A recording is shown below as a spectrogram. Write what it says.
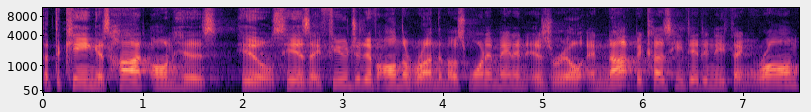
that the king is hot on his heels. He is a fugitive on the run, the most wanted man in Israel, and not because he did anything wrong,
